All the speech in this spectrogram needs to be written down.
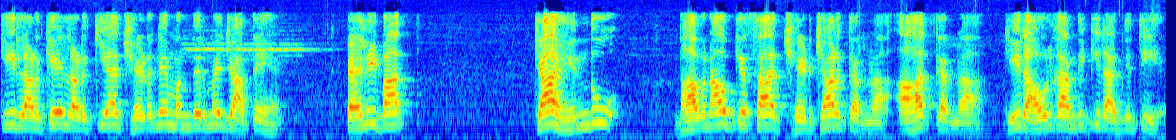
कि लड़के लड़कियाँ छेड़ने मंदिर में जाते हैं। पहली बात, क्या हिंदू भावनाओं के साथ छेड़छाड़ करना, आहत करना ही राहुल गांधी की राजनीति है?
